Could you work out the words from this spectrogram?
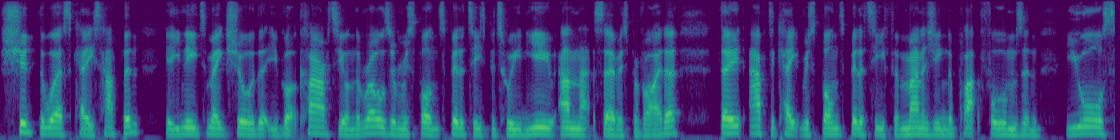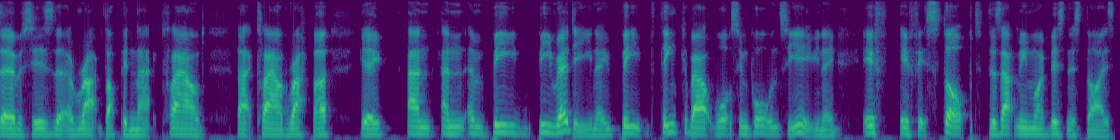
Should the worst case happen, you need to make sure that you've got clarity on the roles and responsibilities between you and that service provider. Don't abdicate responsibility for managing the platforms and your services that are wrapped up in that cloud, that cloud wrapper. You know, and and and be be ready you know be think about what's important to you you know if if it's stopped does that mean my business dies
